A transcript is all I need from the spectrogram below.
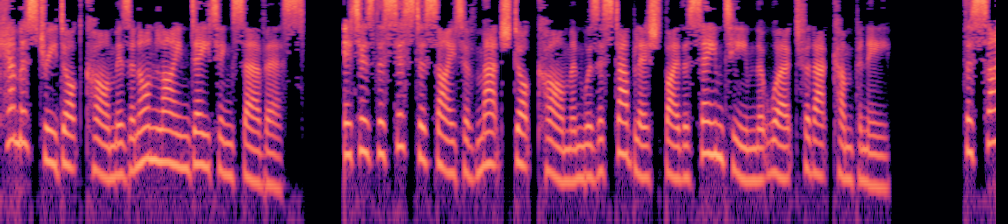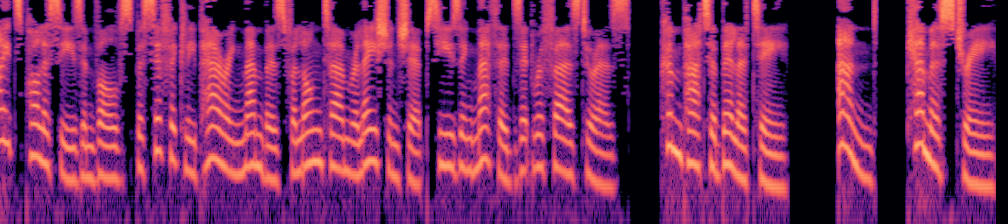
Chemistry.com is an online dating service. It is the sister site of Match.com and was established by the same team that worked for that company. The site's policies involve specifically pairing members for long-term relationships using methods it refers to as compatibility and chemistry.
